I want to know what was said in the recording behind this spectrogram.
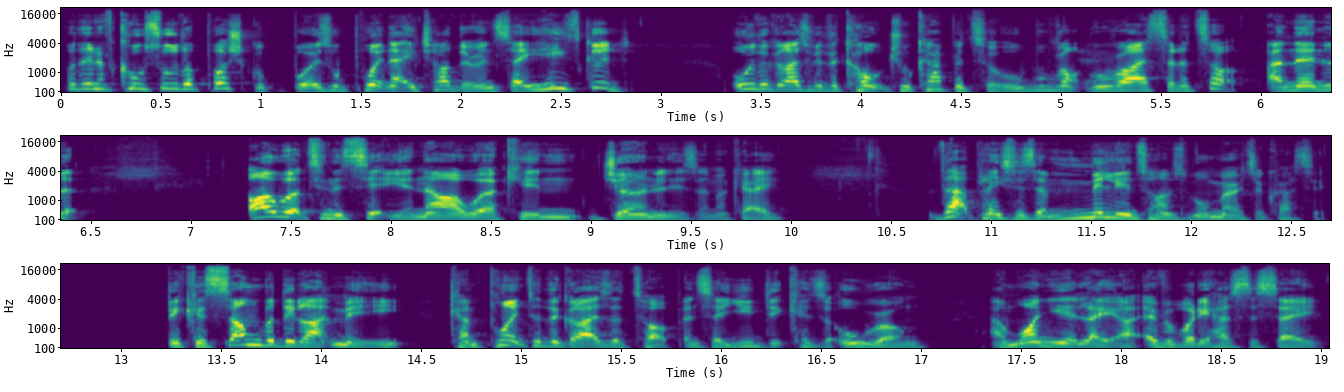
well, then of course all the posh boys will point at each other and say, he's good. All the guys with the cultural capital will, will rise to the top. And then look, I worked in the city and now I work in journalism, okay? That place is a million times more meritocratic because somebody like me can point to the guys at the top and say, you dickheads are all wrong. And one year later, everybody has to say,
